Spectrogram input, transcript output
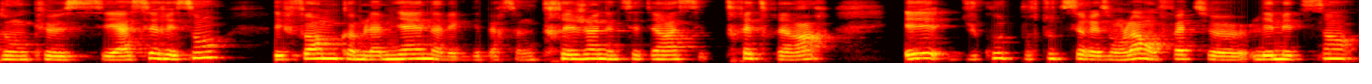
donc c'est assez récent. Des formes comme la mienne avec des personnes très jeunes, etc., c'est très très rare. Et du coup, pour toutes ces raisons-là, en fait, euh, les médecins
